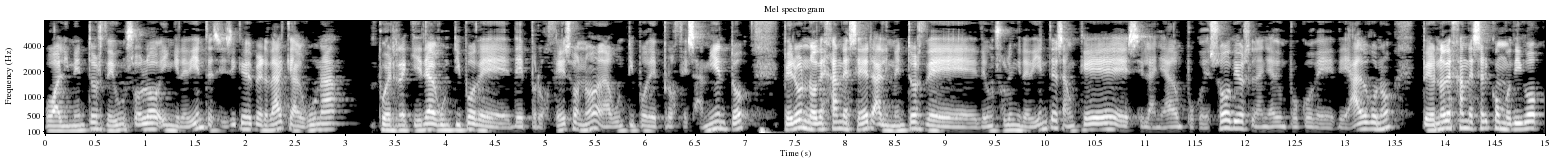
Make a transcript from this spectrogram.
o alimentos de un solo ingrediente. Y sí que es verdad que alguna pues requiere algún tipo de, proceso, ¿no? Algún tipo de procesamiento, pero no dejan de ser alimentos de, un solo ingrediente, aunque se le añada un poco de sodio, se le añade un poco de, algo, ¿no? Pero no dejan de ser, como digo,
